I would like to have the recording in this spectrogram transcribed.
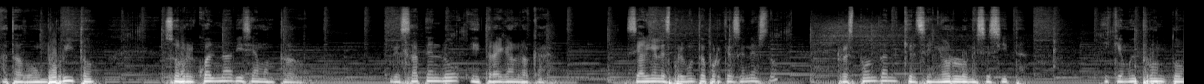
atado a un burrito sobre el cual nadie se ha montado. Desátenlo y tráiganlo acá. Si alguien les pregunta por qué hacen esto, respondan que el Señor lo necesita y que muy pronto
